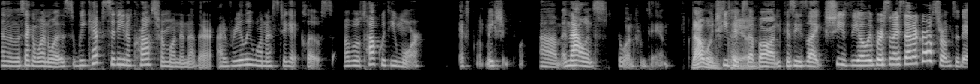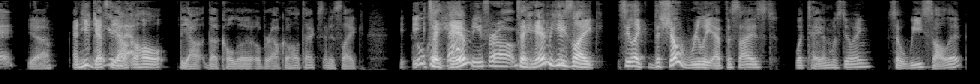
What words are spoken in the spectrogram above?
And then the second one was, we kept sitting across from one another. I really want us to get close. I will talk with you more. Exclamation point. Um, and that one's the one from Tam, That one's which he picks up on because he's like, she's the only person I sat across from today. Yeah, So, and he gets the out. alcohol, the the cola over alcohol text, and it's like who to him, be from? to him, he's like, see, like the show really emphasized what Taeun was doing, so we saw it.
